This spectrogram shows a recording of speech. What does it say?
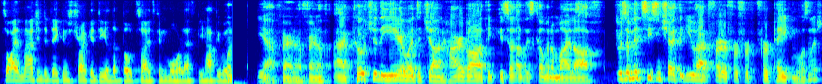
So I imagine that they can strike a deal that both sides can more or less be happy with. Yeah, fair enough, fair enough. Uh, Coach of the year went to John Harbaugh. I think you saw this coming a mile off. There was a mid-season shout that you had for for for, for Peyton, wasn't it?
